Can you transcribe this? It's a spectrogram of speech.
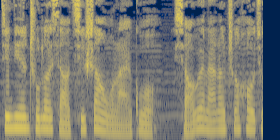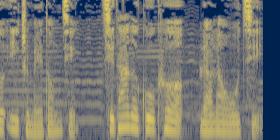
今天除了小七上午来过，小魏来了之后就一直没动静，其他的顾客寥寥无几，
